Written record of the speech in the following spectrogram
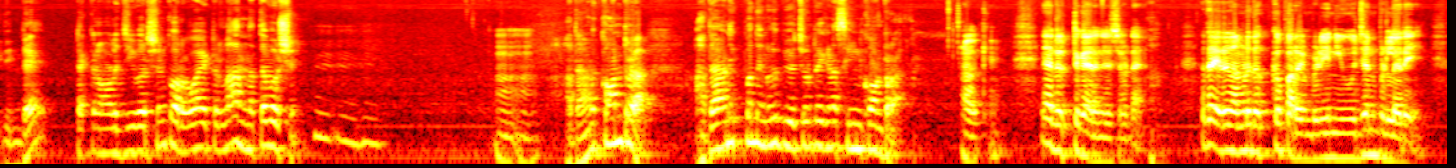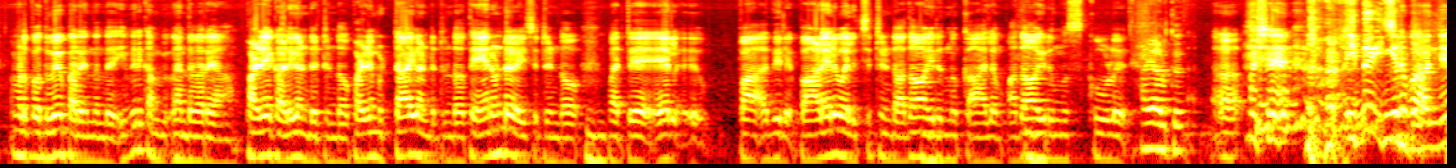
ഇതിന്റെ ടെക്നോളജി വെർഷൻ കുറവായിട്ടുള്ള അന്നത്തെ വെർഷൻ. അതാണ് കോൺട്ര അതാണ് ഇപ്പൊ നിങ്ങൾ ഉപയോഗിച്ചുകൊണ്ടിരിക്കുന്ന സീൻ കോൺട്ര ഓക്കെ. ഞാൻ ഒറ്റ കാര്യം ചോദിച്ചോട്ടെ? അതായത് നമ്മളിതൊക്കെ പറയുമ്പോഴേ ന്യൂജൻ പിള്ളേരെ നമ്മൾ പൊതുവെ പറയുന്നുണ്ട് ഇവർ എന്താ പറയാ പഴയ കളി കണ്ടിട്ടുണ്ടോ പഴയ മിഠായി കണ്ടിട്ടുണ്ടോ തേനുണ്ട കഴിച്ചിട്ടുണ്ടോ മറ്റേ അതിൽ പാളയിൽ വലിച്ചിട്ടുണ്ടോ അതായിരുന്നു കാലം അതായിരുന്നു സ്കൂൾ. അയാൾക്ക്. പക്ഷേ ഇത് ഇങ്ങനെ പറഞ്ഞ്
